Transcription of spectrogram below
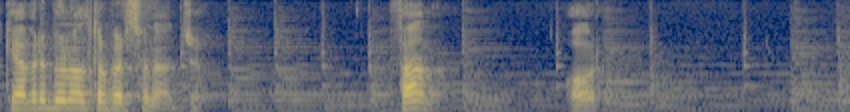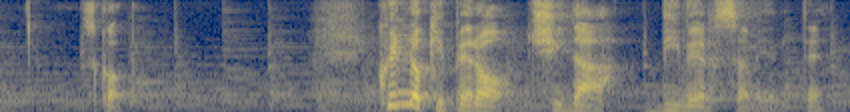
che avrebbe un altro personaggio. Fama, oro, scopo. Quello che però ci dà diversamente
